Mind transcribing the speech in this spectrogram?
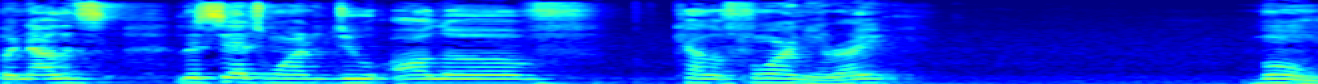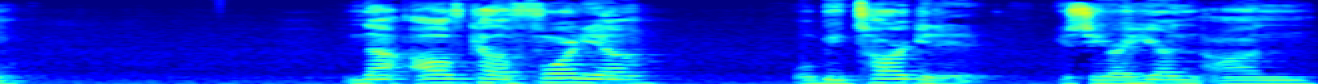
But now let's let's say I just wanted to do all of California, right? Boom. Now all of California will be targeted. You see right here on on,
